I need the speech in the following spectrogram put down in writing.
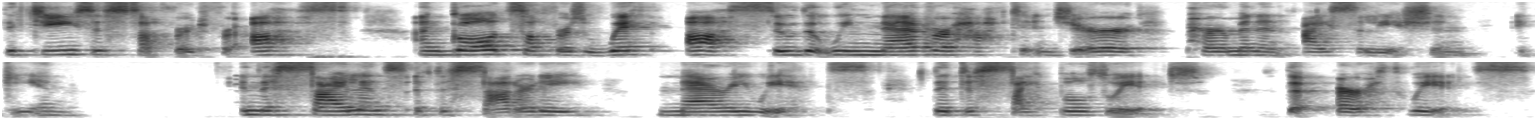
that Jesus suffered for us and God suffers with us so that we never have to endure permanent isolation again. In the silence of the Saturday, Mary waits, the disciples wait, the earth waits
